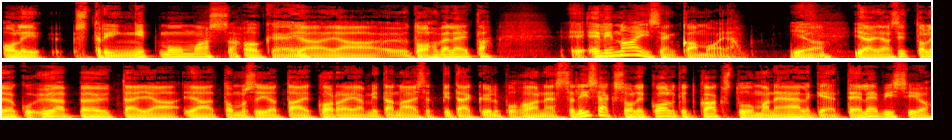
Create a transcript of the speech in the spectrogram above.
oli stringit muun muassa. Okei. Ja, ja tohveleita. E- Eli naisen kamoja. Joo. Ja, ja sitten oli joku yöpöytä ja, ja tuommoisia jotain koreja, mitä naiset pitää kylpyhuoneessa. Lisäksi oli 32-tuumainen LG-televisio.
